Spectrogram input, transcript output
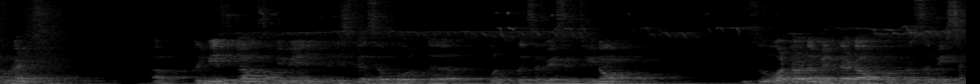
students. Uh, previous class we will discuss about the food preservation you know. So what are the method of food preservation?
